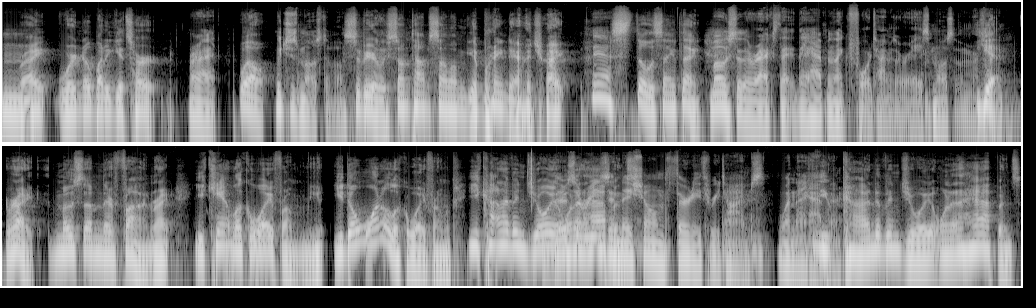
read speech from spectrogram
Hmm. right? Where nobody gets hurt. Right. Well, Which is most of them. severely. Sometimes some of them get brain damage, right? Yeah. Still the same thing. Most of the wrecks they, they happen like four times a race. Most of them. Are Yeah, right. Most of them they're fine, right? You can't look away from them. You, you don't want to look away from them. You kind of enjoy it There's when a it reason happens. they show them 33 times when they happen. you kind of enjoy it when it happens.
